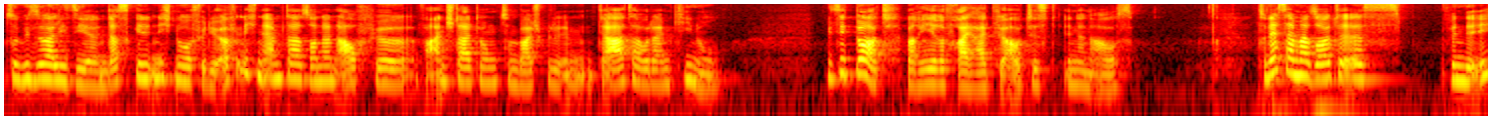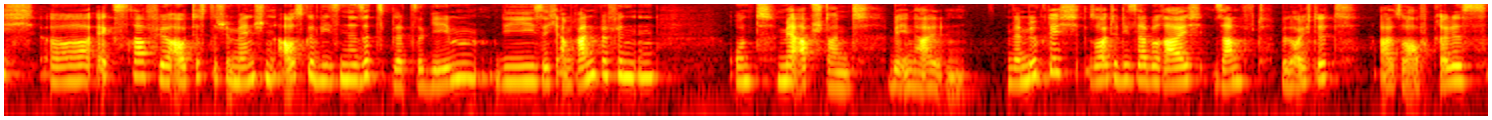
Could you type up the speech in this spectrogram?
zu visualisieren. Das gilt nicht nur für die öffentlichen Ämter, sondern auch für Veranstaltungen zum Beispiel im Theater oder im Kino. Wie sieht dort Barrierefreiheit für AutistInnen aus? Zunächst einmal sollte es, finde ich, äh, extra für autistische Menschen ausgewiesene Sitzplätze geben, die sich am Rand befinden und mehr Abstand beinhalten. Wenn möglich, sollte dieser Bereich sanft beleuchtet also auf grelles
